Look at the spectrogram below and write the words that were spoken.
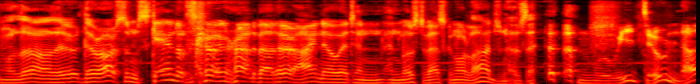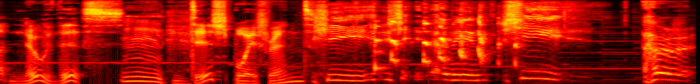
although there, there are some scandals going around about her. I know it, and, and most of Ascanor Lodge knows it. We do not know this. Mm, Dish boyfriend. he, she, I mean, she, her,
